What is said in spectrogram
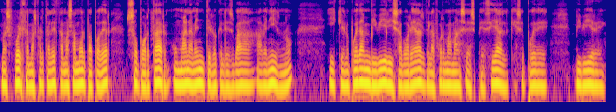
más fuerza, más fortaleza, más amor para poder soportar humanamente lo que les va a venir, ¿no? y que lo puedan vivir y saborear de la forma más especial que se puede vivir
